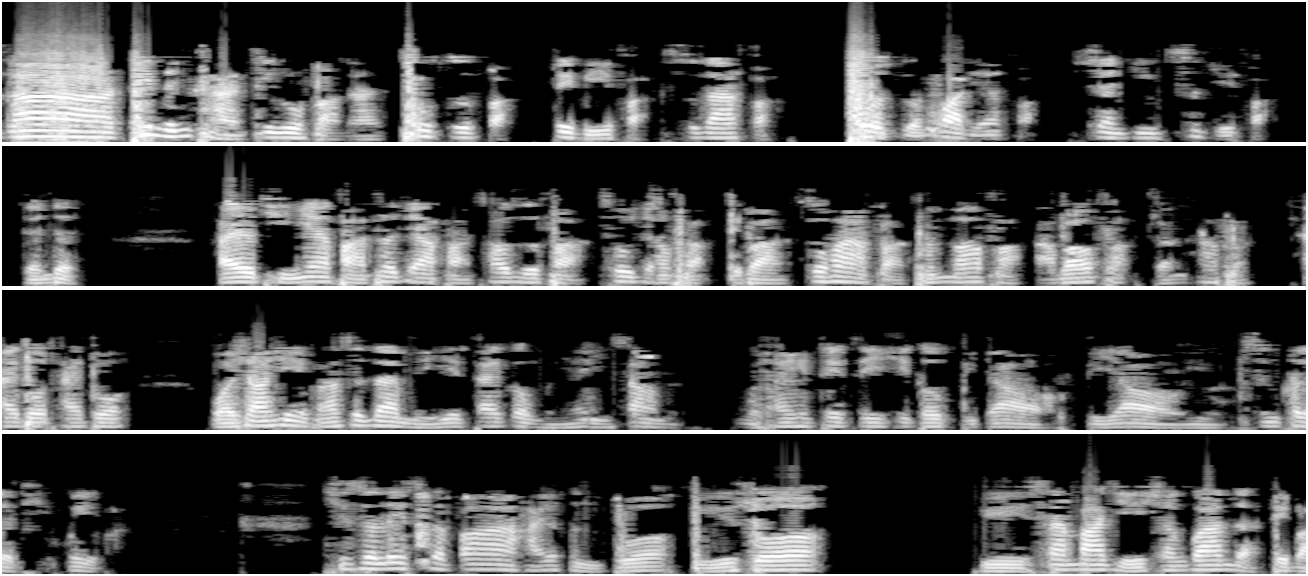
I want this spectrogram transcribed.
那低门槛进入法呢？透支法、对比法、实单法、破子化点法、现金刺激法等等，还有体验法、特价法、超值法、抽奖法，对吧？置换法、捆绑法、打包法、转卡法，太多太多。我相信凡是在美业待个五年以上的，我相信对这些都比较比较有深刻的体会吧。其实类似的方案还有很多，比如说。与三八节相关的，对吧？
